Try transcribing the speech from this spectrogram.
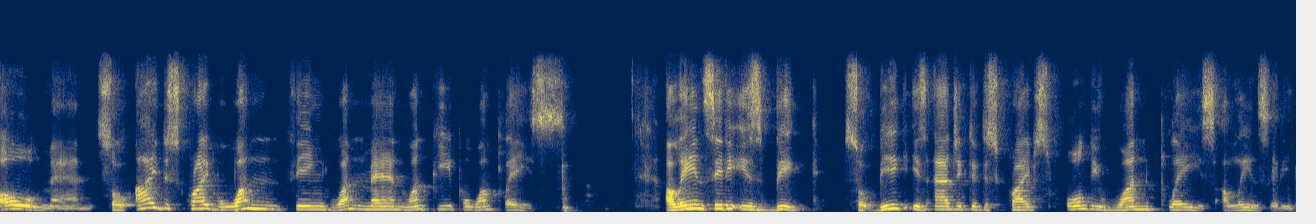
old man. So I describe one thing, one man, one people, one place. Al Ain city is big. So big is adjective describes only one place, Al Ain city.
